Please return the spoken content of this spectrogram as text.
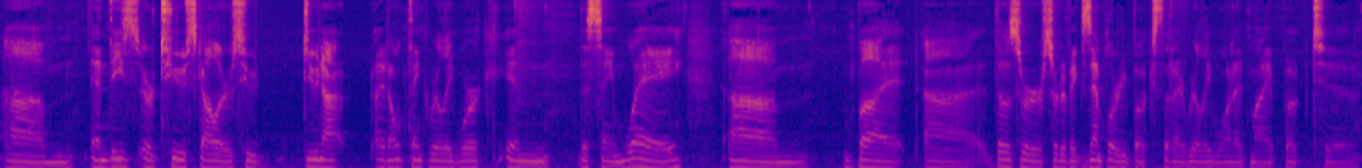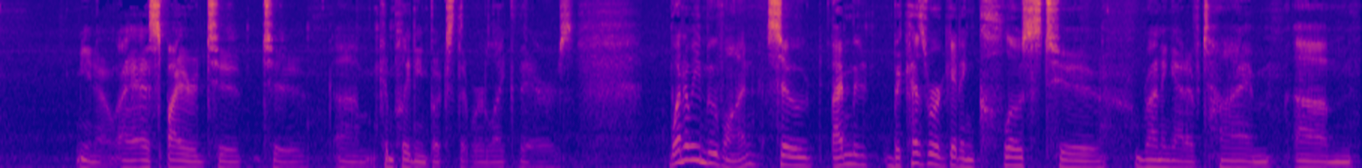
Um, and these are two scholars who do not, I don't think, really work in the same way. Um, but uh, those are sort of exemplary books that I really wanted my book to you know, I aspired to to um, completing books that were like theirs why don't we move on? So I'm because we're getting close to running out of time. Um,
